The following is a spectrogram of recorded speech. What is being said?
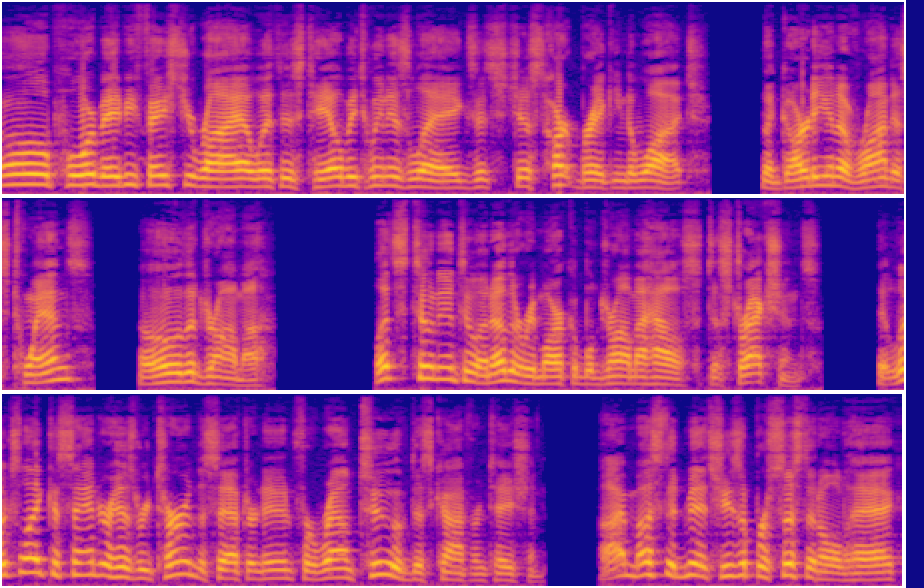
Oh, poor baby faced Uriah with his tail between his legs. It's just heartbreaking to watch. The guardian of Rhonda's twins? Oh, the drama. Let's tune into another remarkable drama house, Distractions. It looks like Cassandra has returned this afternoon for round two of this confrontation. I must admit she's a persistent old hag.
